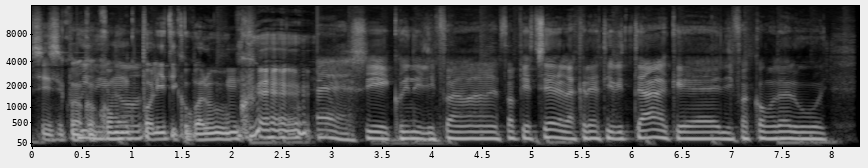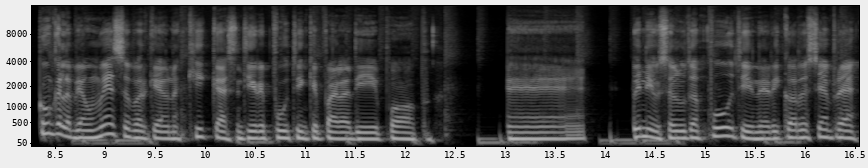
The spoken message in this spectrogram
Sì, sì, Quindi come no- politico qualunque. Eh sì, quindi gli fa, fa piacere la creatività che gli fa comodo a lui. Comunque l'abbiamo messo perché è una chicca sentire Putin che parla di hip hop. Eh, quindi un saluto a Putin, ricordo sempre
